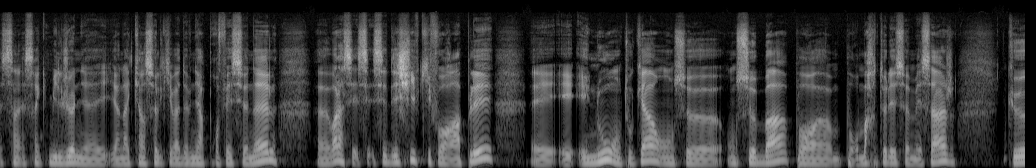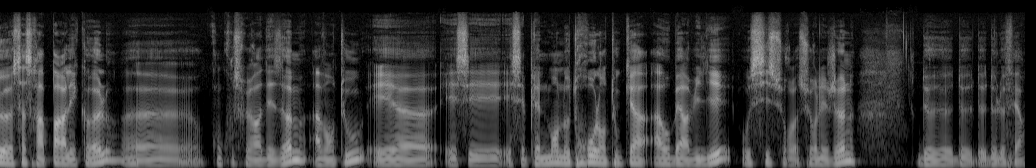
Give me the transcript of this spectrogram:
5000 jeunes, il n'y en a qu'un seul qui va devenir professionnel. voilà, c'est des chiffres qu'il faut rappeler. Et, et, nous, en tout cas, on se, on se bat pour, pour marteler ce message que ça sera par l'école euh, qu'on construira des hommes avant tout. Et, euh, et c'est pleinement notre rôle, en tout cas à Aubervilliers, aussi sur, sur les jeunes, de, de, de, le faire.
